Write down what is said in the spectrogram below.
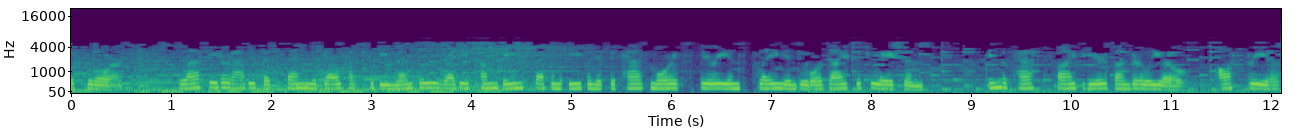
the floor. Lassiter added that San Miguel has to be mentally ready come Game 7 even if it has more experience playing in do-or-die situations. In the past five years under Leo, Austria,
